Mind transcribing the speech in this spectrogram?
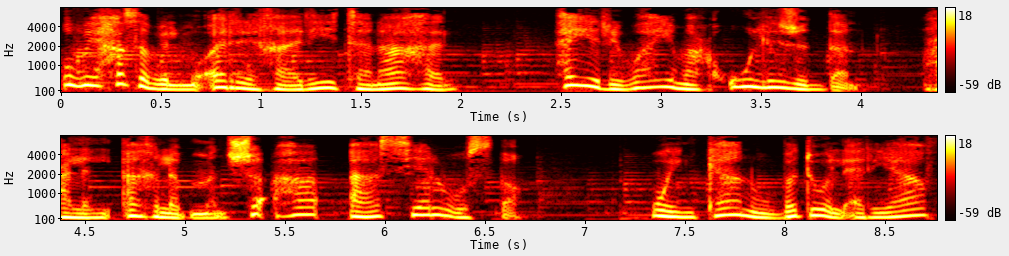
وبحسب المؤرخة ريتا ناهل هي الرواية معقولة جدا على الأغلب منشأها آسيا الوسطى. وإن كانوا بدو الأرياف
